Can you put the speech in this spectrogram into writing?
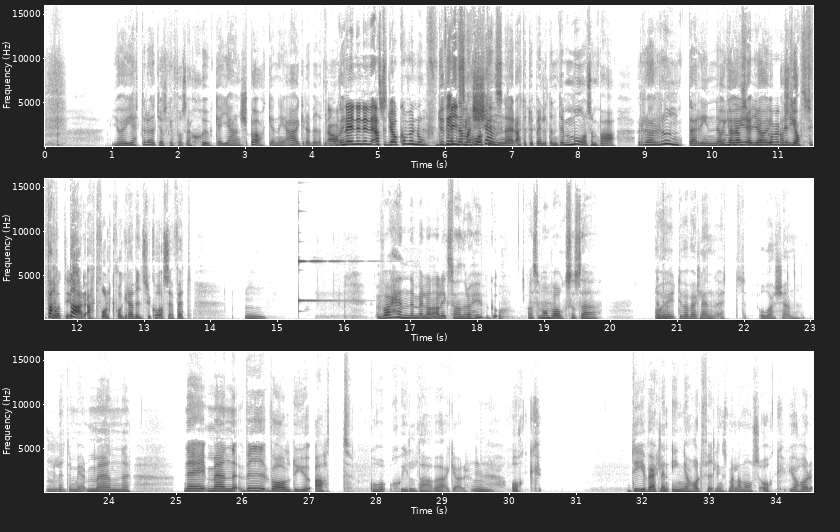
Jag är jätterädd att jag ska få så sjuka hjärnspöken när jag är gravid. Ja, vet- nej nej nej, alltså jag kommer nog Du vet när man psykotisk. känner att det typ är en liten demon som bara rör runt där inne. Och Nej, jag, alltså, jag jag, kommer bli alltså, jag psykotisk. fattar att folk får gravidpsykoser för att Mm. Vad hände mellan Alexandra och Hugo? Alltså man bara också så här, oj, det var verkligen ett år sedan. Mm. Lite mer. Men nej, men vi valde ju att gå skilda vägar. mm. Och det är verkligen inga hard feelings mellan oss och jag har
